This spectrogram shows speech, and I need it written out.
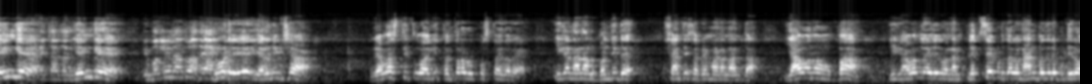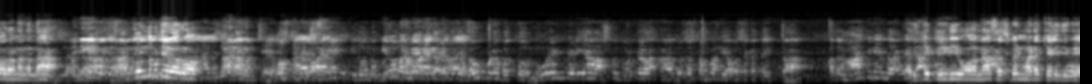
ಹೆಂಗೆ? ಹೆಂಗೆ? ನೋಡ್ರಿ ಎರಡು ನಿಮಿಷ. ವ್ಯವಸ್ಥಿತವಾಗಿ ತಂತ್ರ ರೂಪಿಸ್ತಾ ಇದ್ದಾರೆ. ಈಗ ನಾನು ಅಲ್ಲಿ ಬಂದಿದ್ದೆ ಶಾಂತಿ ಸಭೆ ಮಾಡೋಣ ಅಂತ. ಯಾವನೋ ಒಬ್ಬ ಈಗ ಅವಾಗಲೇ ಹೇಳಿಲ್ವ ನಾನು ಫ್ಲೆಕ್ಸೇ ಬಿಡ್ತಲ್ಲ ನಾನು ಬಂದಿರೋ ಬಿಟ್ಟಿರೋರು ನನ್ನನ್ನ? ಕೊಂದು ಬಿಟ್ಟಿರೋರು ಅದಕ್ಕೆ ಪಿ ಡಿ ನ ಸಸ್ಪೆಂಡ್ ಮಾಡಕ್ ಹೇಳಿದೀವಿ.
